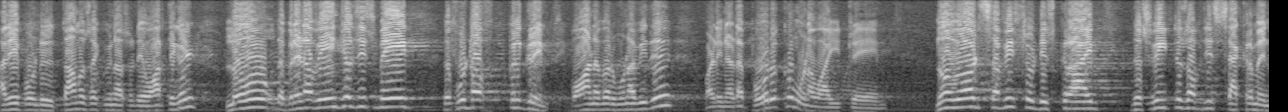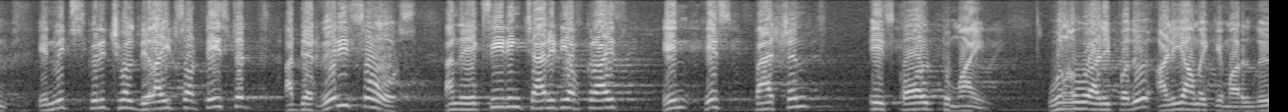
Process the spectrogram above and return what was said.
அதே போன்று தாமஸ் அக்வினாசுடைய வார்த்தைகள் lo the bread of angels is made the food of pilgrims வானவர் உணவிது வழி நடப்போருக்கும் உணவாயிற்றே No words suffice to describe the sweetness of this sacrament in which spiritual delights are tasted at their very source and the exceeding charity of Christ in his passion is called to mind. உணவு அளிப்பது அழியாமைக்கு மருந்து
